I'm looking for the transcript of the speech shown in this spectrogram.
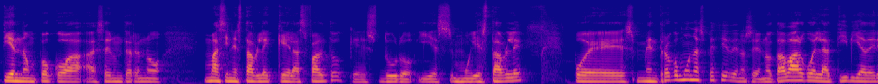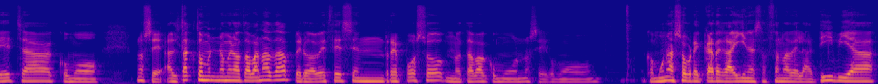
tienda un poco a, ser un terreno más inestable que el asfalto, que es duro y es muy estable, pues me entró como una especie de, no sé, notaba algo en la tibia derecha, como, no sé, al tacto no me notaba nada, pero a veces en reposo notaba como, no sé, como, como una sobrecarga ahí en esa zona de la tibia,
